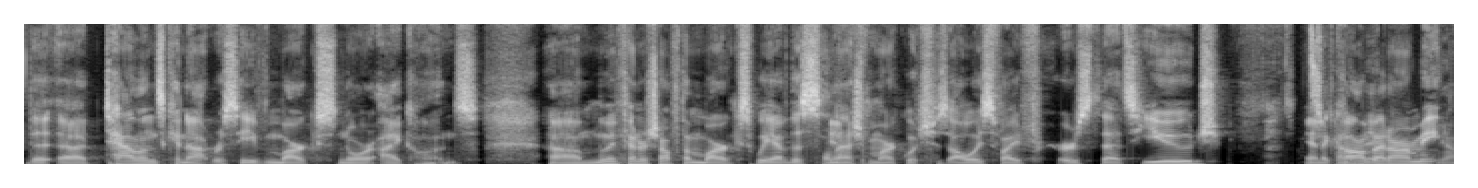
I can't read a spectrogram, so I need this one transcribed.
the uh, talons cannot receive marks nor icons um, let me finish off the marks we have the Slaanesh mark which is always fight first that's huge and It's a combat big, army yeah.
